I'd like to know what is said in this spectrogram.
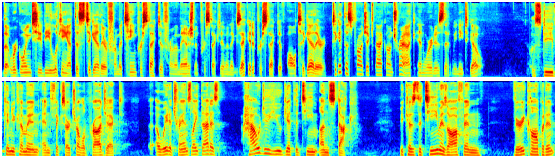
but we're going to be looking at this together from a team perspective, from a management perspective, and executive perspective all together to get this project back on track and where it is that we need to go. Steve, can you come in and fix our troubled project? A way to translate that is how do you get the team unstuck? Because the team is often very competent.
